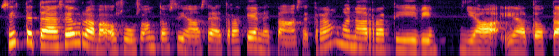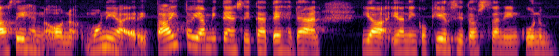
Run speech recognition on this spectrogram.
Sitten tämä seuraava osuus on tosiaan se, että rakennetaan se traumanarratiivi ja, ja tota, siihen on monia eri taitoja, miten sitä tehdään. Ja, ja niin kuin Kirsi tuossa niin kuin,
